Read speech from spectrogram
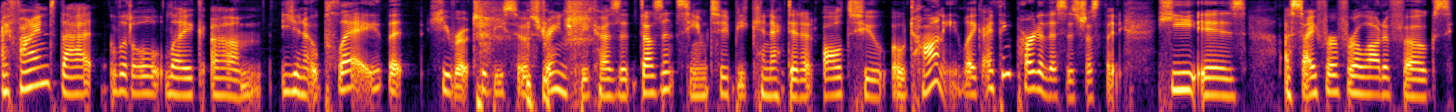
I find that little like um, you know play that he wrote to be so strange because it doesn't seem to be connected at all to Ohtani. Like I think part of this is just that he is a cipher for a lot of folks.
